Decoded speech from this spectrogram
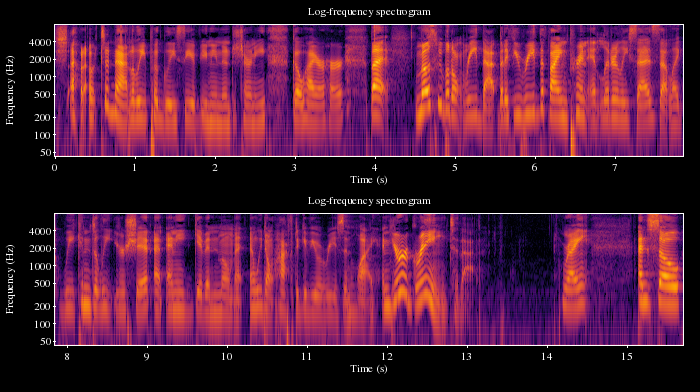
Shout out to Natalie Puglisi if you need an attorney, go hire her. But most people don't read that. But if you read the fine print, it literally says that like we can delete your shit at any given moment and we don't have to give you a reason why. And you're agreeing to that. Right? And so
